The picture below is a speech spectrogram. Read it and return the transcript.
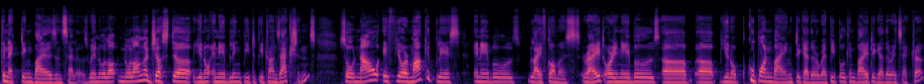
connecting buyers and sellers. We're no, lo- no longer just uh, you know enabling P2P transactions. So now, if your marketplace enables live commerce, right, or enables uh, uh, you know coupon buying together, where people can buy together, etc.,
